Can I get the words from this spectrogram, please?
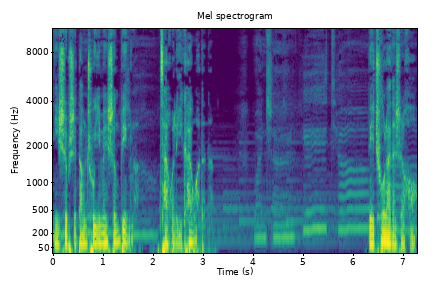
你是不是当初因为生病了才会离开我的呢？你出来的时候，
